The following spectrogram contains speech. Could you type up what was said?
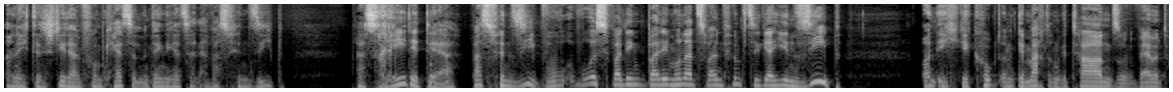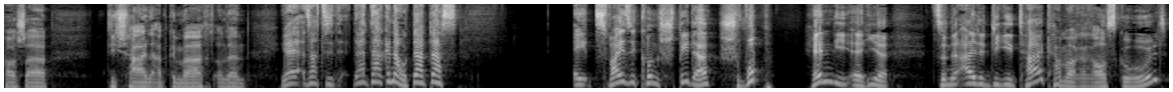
Und ich dann stehe dann vorm Kessel und denke die ganze Zeit, "Ey, was für ein Sieb? Was redet der? Was für ein Sieb? Wo, wo ist bei dem, bei dem 152er hier ein Sieb? Und ich geguckt und gemacht und getan, so Wärmetauscher, die Schalen abgemacht und dann, ja, er sagt sie, da, da, genau, da, das. Ey, zwei Sekunden später, schwupp, Handy, äh, hier, so eine alte Digitalkamera rausgeholt,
